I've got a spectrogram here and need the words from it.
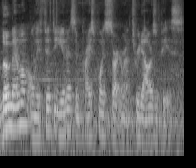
low minimum, only 50 units, and price points starting around $3 a piece.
